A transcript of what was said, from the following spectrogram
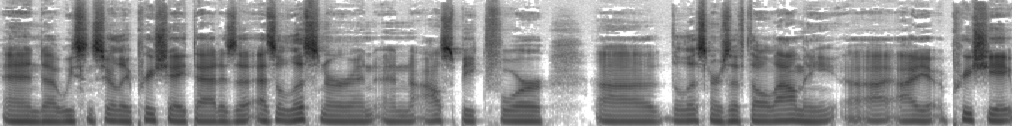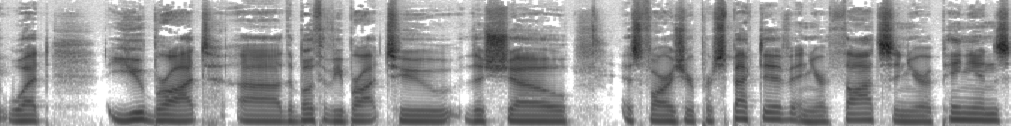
and uh, we sincerely appreciate that as a as a listener. And and I'll speak for uh, the listeners if they'll allow me. I, I appreciate what you brought, uh, the both of you brought to the show, as far as your perspective and your thoughts and your opinions.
